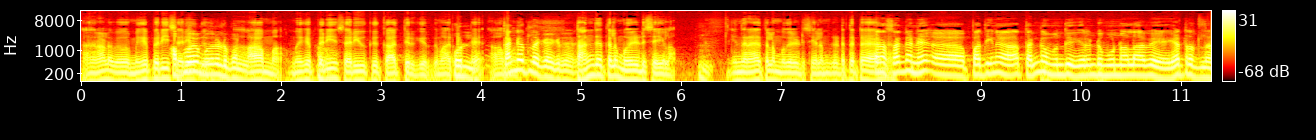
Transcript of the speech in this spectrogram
அதனால ஒரு மிகப்பெரிய சரிவு முதலீடு பண்ணலாம். ஆமாம் மிகப்பெரிய சரிவுக்கு காத்திருக்கிறது மார்க்கெட் தங்கத்தில் கேட்குறாரு தங்கத்தில் முதலீடு செய்யலாம். இந்த நேரத்தில் முதலீடு செய்யலாம். கிட்டத்தட்ட அஹ், பார்த்தீங்கன்னா தங்கம் வந்து இரண்டு மூணு நாளாவே ஏற்றத்தில்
